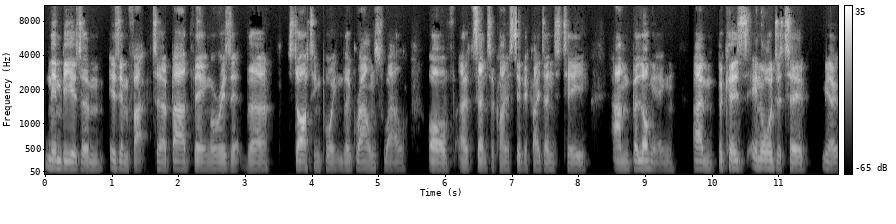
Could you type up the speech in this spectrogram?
NIMBYism is in fact a bad thing or is it the starting point, the groundswell of a sense of kind of civic identity and belonging. Um, because in order to, you know,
